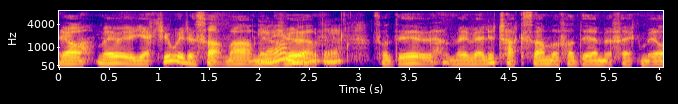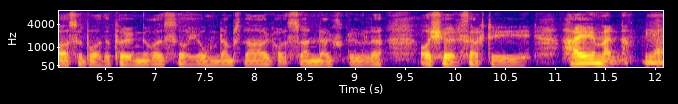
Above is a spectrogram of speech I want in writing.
Ja, vi gikk jo i det samme miljøet. Ja, det. Så det, vi er veldig takksomme for det vi fikk med oss både på Yngres og i ungdomslag og søndagsskole, og selvsagt i heimen. Ja.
